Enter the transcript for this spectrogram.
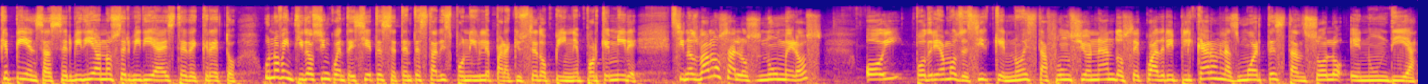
¿Qué piensas? ¿Serviría o no serviría este decreto? 122-5770 está disponible para que usted opine, porque mire, si nos vamos a los números, hoy podríamos decir que no está funcionando. Se cuadriplicaron las muertes tan solo en un día.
